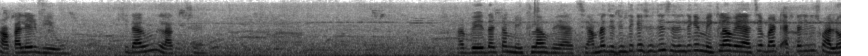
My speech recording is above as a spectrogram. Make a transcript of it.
সকালের ভিউ কি দারুণ লাগছে। আর ওয়েদারটা মেঘলা হয়ে আছে। আমরা যেদিন থেকে এসেছি, সেদিন থেকে মেঘলা হয়ে আছে বাট একটা জিনিস ভালো,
